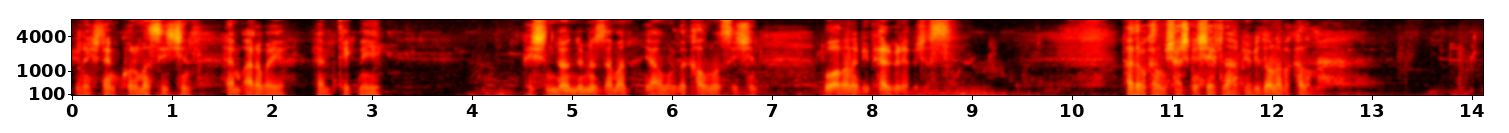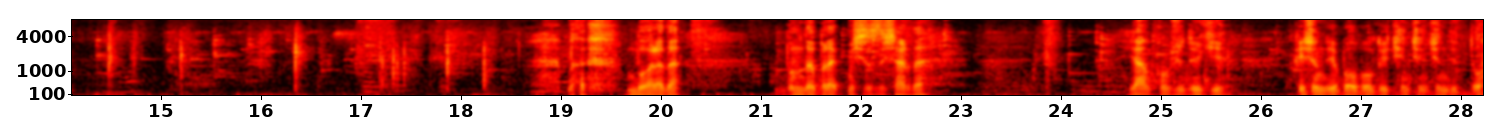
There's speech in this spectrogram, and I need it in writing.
Güneşten koruması için hem arabayı hem tekneyi kışın döndüğümüz zaman yağmurda kalması için bu alana bir pergül yapacağız. Hadi bakalım şaşkın şef ne yapıyor bir de ona bakalım. bu arada bunu da bırakmışız dışarıda. Yan komşu diyor ki kışın diyor bol bol diyor çın çın çın diyor,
